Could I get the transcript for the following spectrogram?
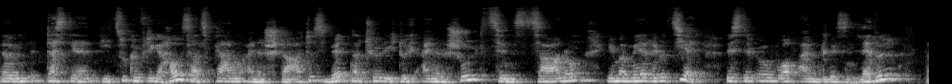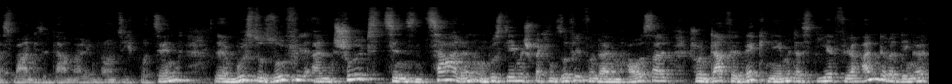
ähm, dass der, die zukünftige Haushaltsplanung eines Staates wird natürlich durch eine Schuldzinszahlung immer mehr reduziert. Bist du irgendwo auf einem gewissen Level, das waren diese damaligen 90 Prozent, äh, musst du so viel an Schuldzinsen zahlen und musst dementsprechend so viel von deinem Haushalt schon dafür wegnehmen, dass dir für andere Dinge,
